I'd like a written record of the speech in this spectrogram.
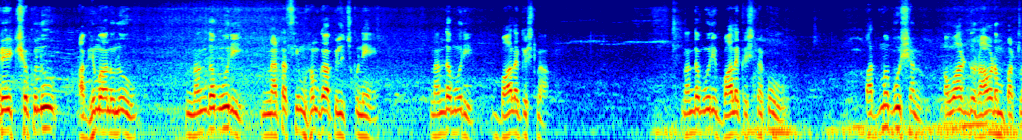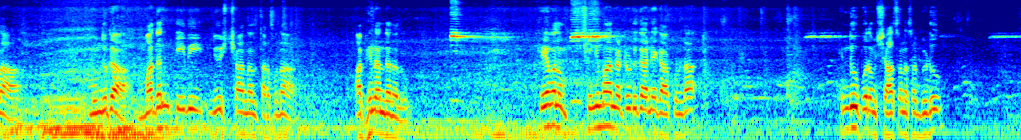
ప్రేక్షకులు అభిమానులు నందమూరి నటసింహంగా పిలుచుకునే నందమూరి బాలకృష్ణ. నందమూరి బాలకృష్ణకు పద్మభూషణ్ అవార్డు రావడం పట్ల ముందుగా మదన్ టీవీ న్యూస్ ఛానల్ తరఫున అభినందనలు. కేవలం సినిమా నటుడిగానే కాకుండా హిందూపురం శాసనసభ్యుడు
